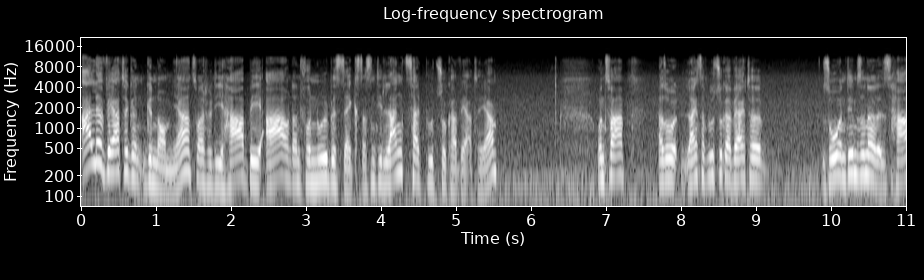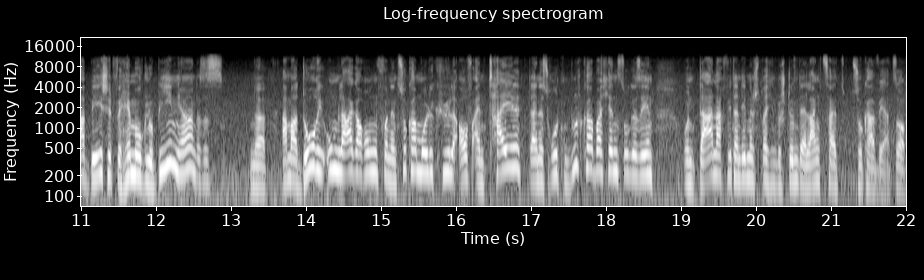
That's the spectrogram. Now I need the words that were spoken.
alle Werte gen genommen, ja, zum Beispiel die HbA und dann von 0 bis 6, das sind die Langzeitblutzuckerwerte, ja. Und zwar, also Langzeitblutzuckerwerte, so in dem Sinne, das HB steht für Hämoglobin, ja, das ist eine Amadori-Umlagerung von den Zuckermolekülen auf einen Teil deines roten Blutkörperchens so gesehen und danach wird dann dementsprechend bestimmt der Langzeitzuckerwert. So.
